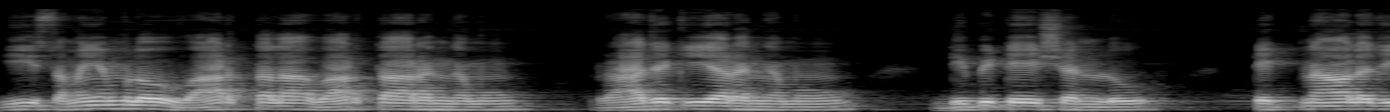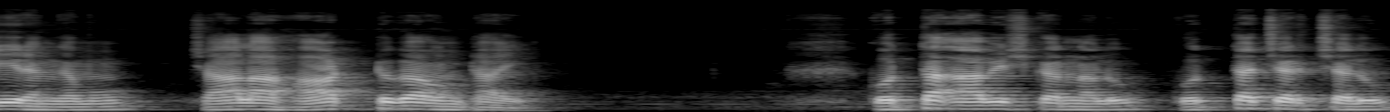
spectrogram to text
ఈ సమయంలో వార్తల వార్తారంగము రాజకీయ రంగము డిబిటేషన్లు టెక్నాలజీ రంగము చాలా హాట్గా ఉంటాయి. కొత్త ఆవిష్కరణలు కొత్త చర్చలు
